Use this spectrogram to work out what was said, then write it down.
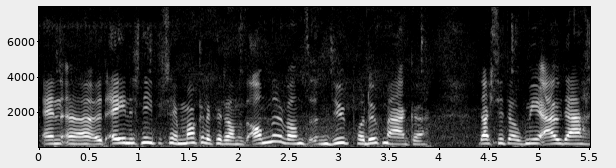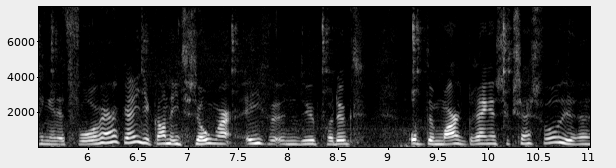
En uh, het een is niet per se makkelijker dan het ander, want een duur product maken, daar zit ook meer uitdaging in het voorwerk. Hè. Je kan niet zomaar even een duur product op de markt brengen succesvol. Je,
